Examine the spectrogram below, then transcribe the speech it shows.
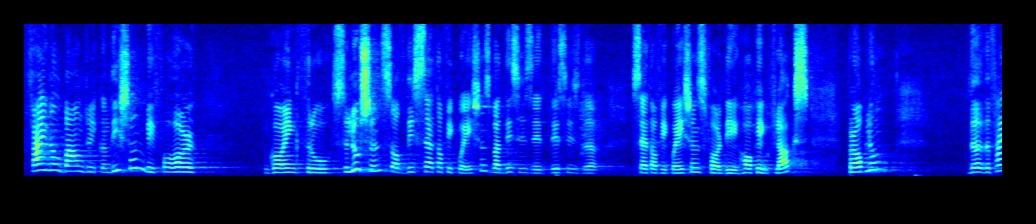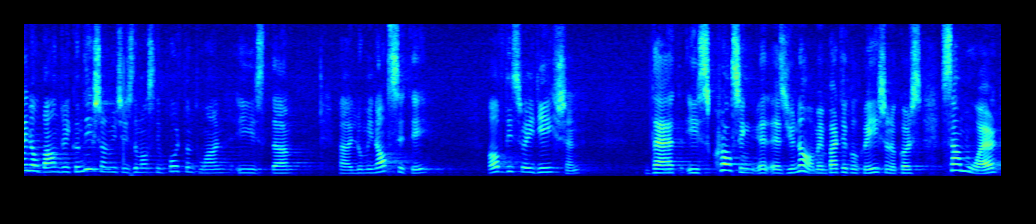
final boundary condition before going through solutions of this set of equations, but this is it. This is the set of equations for the Hawking flux problem. The, the final boundary condition, which is the most important one, is the uh, luminosity of this radiation that is crossing, as you know, I mean, particle creation occurs somewhere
